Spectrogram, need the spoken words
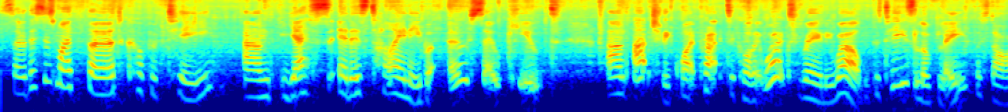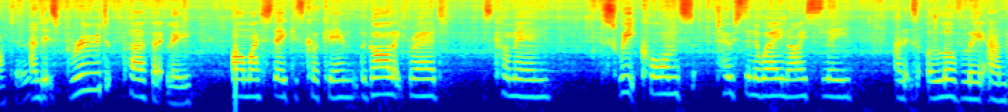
So this is my third cup of tea and yes it is tiny but oh so cute and actually quite practical. It works really well. The tea's lovely for starters and it's brewed perfectly while my steak is cooking. The garlic bread is coming, sweet corn's toasting away nicely and it's lovely and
